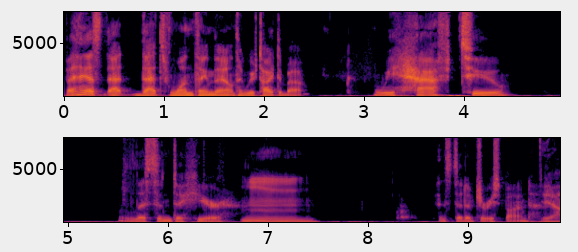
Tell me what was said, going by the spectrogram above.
But I think that's that that's one thing that I don't think we've talked about. We have to listen to hear mm. instead of to respond. Yeah.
